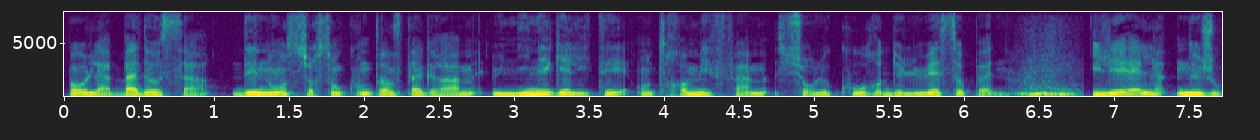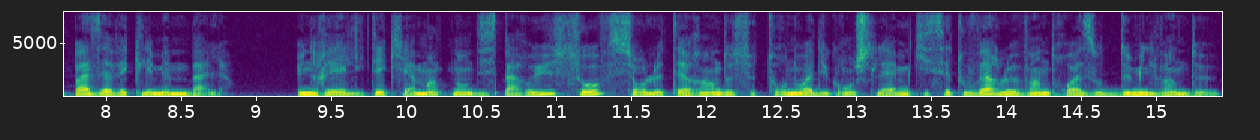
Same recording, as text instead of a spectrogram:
Paula Badosa dénonce sur son compte Instagram une inégalité entre hommes et femmes sur le cours de l'US Open. Il et elle ne jouent pas avec les mêmes balles. Une réalité qui a maintenant disparu, sauf sur le terrain de ce tournoi du Grand Chelem qui s'est ouvert le 23 août 2022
